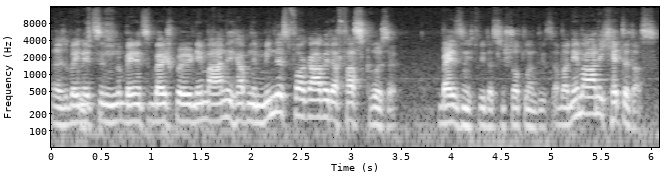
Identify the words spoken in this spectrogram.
Also wenn jetzt, wenn jetzt zum Beispiel, nehmen wir an, ich habe eine Mindestvorgabe der Fassgröße. Weiß nicht, wie das in Schottland ist, aber nehmen wir an, ich hätte das.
